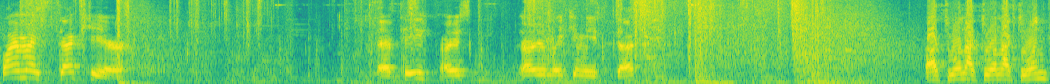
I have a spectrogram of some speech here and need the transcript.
Why am I stuck here? FT, are you, are you making me stuck? Knocked one, knocked one, knocked one.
